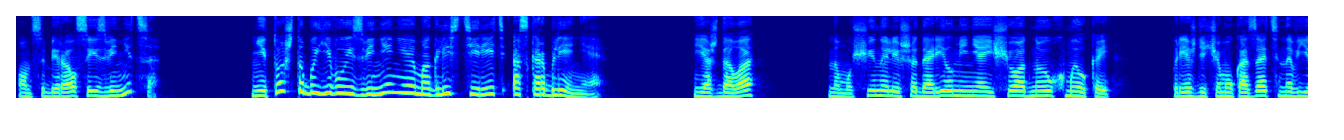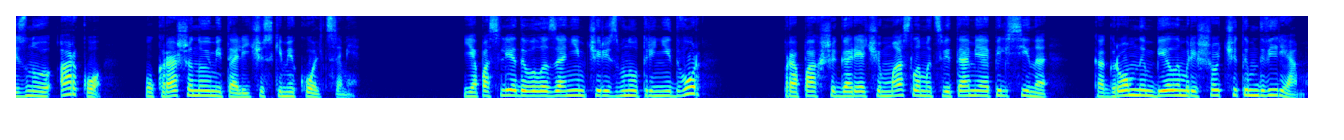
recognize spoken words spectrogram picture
Он собирался извиниться? Не то чтобы его извинения могли стереть оскорбление. Я ждала, но мужчина лишь одарил меня еще одной ухмылкой, прежде чем указать на въездную арку, украшенную металлическими кольцами. Я последовала за ним через внутренний двор — пропахший горячим маслом и цветами апельсина, к огромным белым решетчатым дверям.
